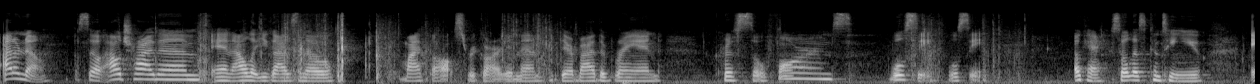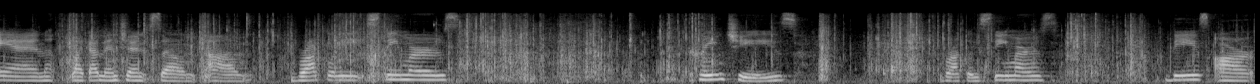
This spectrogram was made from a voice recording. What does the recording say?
I don't know. So I'll try them and I'll let you guys know my thoughts regarding them. They're by the brand Crystal Farms. We'll see. We'll see. Okay, so let's continue. And like I mentioned, some um, broccoli steamers, cream cheese, broccoli steamers, These are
